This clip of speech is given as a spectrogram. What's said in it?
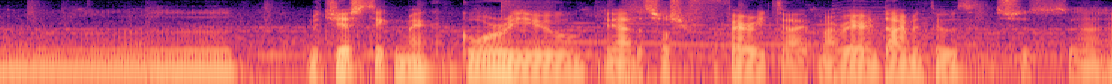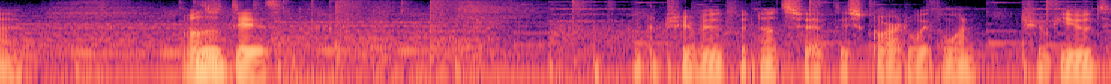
Uh, Majestic Mac Goryu. Ja, dat is als je fairy type, maar weer een diamond doet. Dus het, wat is dit? You contribute but not set. Discard with one tribute.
